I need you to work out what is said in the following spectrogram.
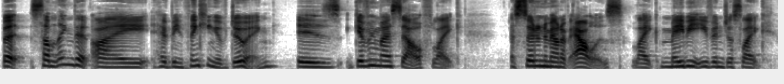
But something that I have been thinking of doing is giving myself like a certain amount of hours, like maybe even just like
